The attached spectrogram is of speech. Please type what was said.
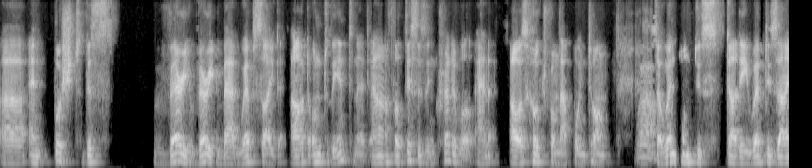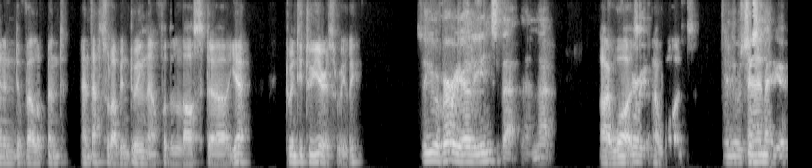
uh, and pushed this very very bad website out onto the internet. And I thought this is incredible, and I was hooked from that point on. Wow. So I went on to study web design and development, and that's what I've been doing now for the last uh, yeah, twenty two years really. So you were very early into that then. That I was. Very, I was. And there was just and, maybe a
